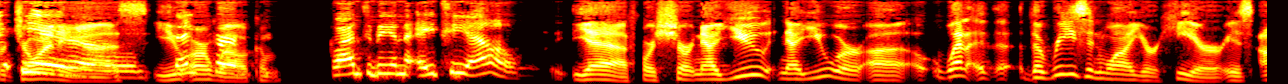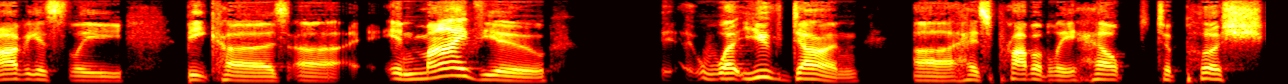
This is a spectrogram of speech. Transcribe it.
for joining you. us. You Thanks are welcome. Glad to be in the ATL. Yeah, for sure. Now you now you were uh what the, the reason why you're here is obviously because uh in my view what you've done uh has probably helped to push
